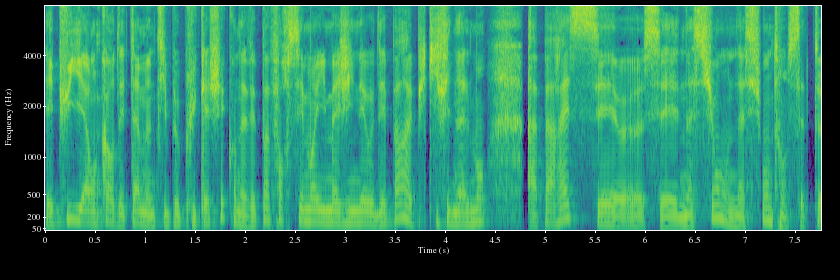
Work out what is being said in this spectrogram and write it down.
Et puis, il y a encore des thèmes un petit peu plus cachés qu'on n'avait pas forcément imaginé au départ et puis qui finalement apparaissent. C'est euh, ces nations, nations dans cette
